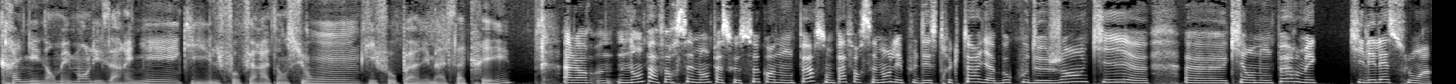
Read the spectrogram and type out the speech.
craignent énormément les araignées, qu'il faut faire attention, qu'il faut pas les massacrer. Alors non, pas forcément, parce que ceux qui en ont peur sont pas forcément les plus destructeurs. Il y a beaucoup de gens qui euh, euh, qui en ont peur, mais qui les laissent loin,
